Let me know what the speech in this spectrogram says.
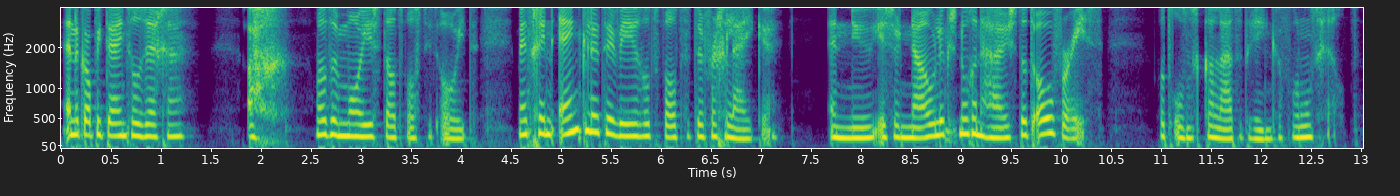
En de kapitein zal zeggen... ach, wat een mooie stad was dit ooit. Met geen enkele ter wereld valt ze te vergelijken. En nu is er nauwelijks nog een huis dat over is, wat ons kan laten drinken voor ons geld.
